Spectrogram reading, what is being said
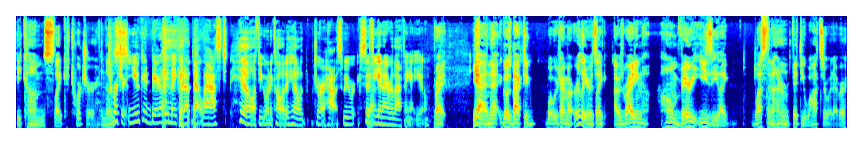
becomes like torture. And those... torture. You could barely make it up that last hill, if you want to call it a hill, to our house. We were Sophie yeah. and I were laughing at you. Right. Yeah, and that goes back to what we were talking about earlier, it's like I was riding home very easy, like less than 150 watts or whatever.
